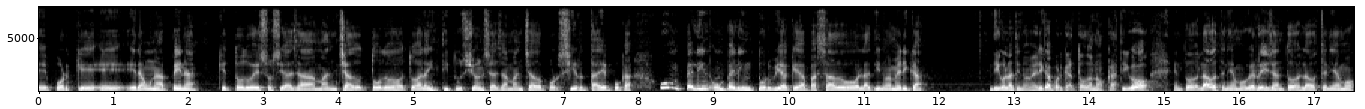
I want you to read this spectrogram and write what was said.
eh, porque eh, era una pena que todo eso se haya manchado, todo, toda la institución se haya manchado por cierta época, un pelín, un pelín turbia que ha pasado Latinoamérica, Digo Latinoamérica porque a todos nos castigó. En todos lados teníamos guerrilla, en todos lados teníamos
